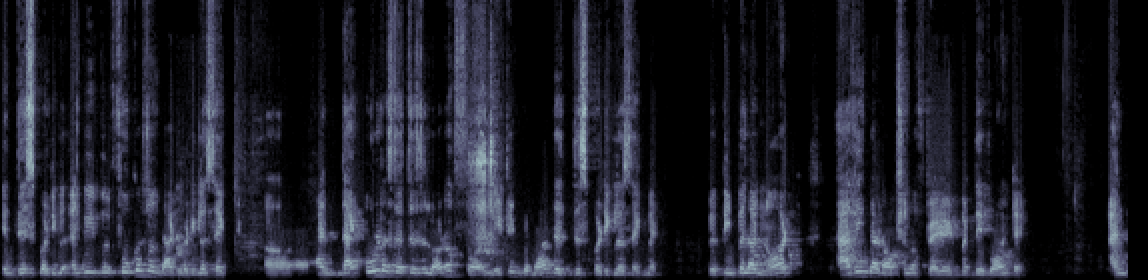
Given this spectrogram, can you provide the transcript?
in this particular, and we were focused on that particular segment, uh, and that told us that there's a lot of uh, latent demand in this particular segment where people are not having that option of credit, but they want it, and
